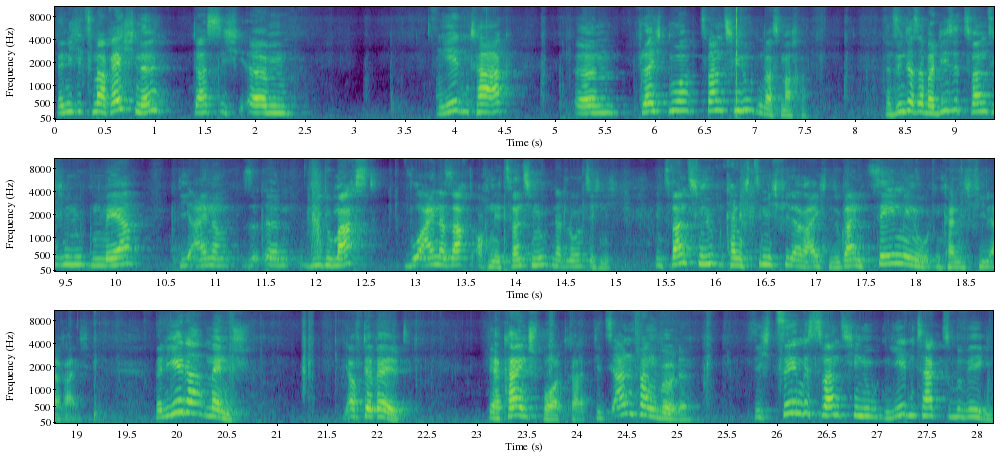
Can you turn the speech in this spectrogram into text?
wenn ich jetzt mal rechne, dass ich ähm, jeden Tag ähm, vielleicht nur 20 Minuten was mache, dann sind das aber diese 20 Minuten mehr, die, einer, ähm, die du machst, wo einer sagt, ach nee, 20 Minuten, das lohnt sich nicht. In 20 Minuten kann ich ziemlich viel erreichen. Sogar in 10 Minuten kann ich viel erreichen. Wenn jeder Mensch auf der Welt, der keinen Sport treibt, jetzt anfangen würde, sich 10 bis 20 Minuten jeden Tag zu bewegen,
